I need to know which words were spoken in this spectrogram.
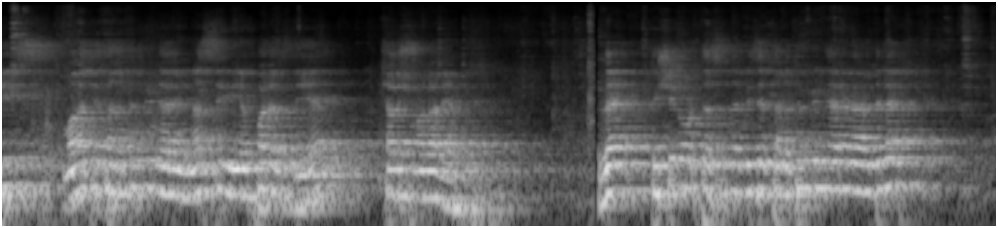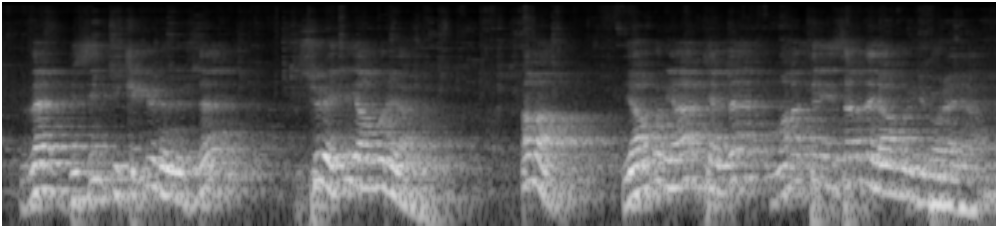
biz Malatya Tanıtım Günlerini nasıl yaparız diye çalışmalar yaptık. Ve kışın ortasında bize tanıtım günleri verdiler. Ve bizim iki günümüzde sürekli yağmur yağdı. Ama yağmur yağarken de Malatya insanı da yağmur gibi oraya yağdı.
